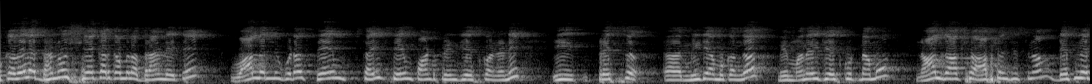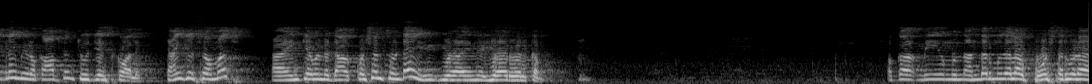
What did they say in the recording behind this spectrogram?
ఒకవేళ ధనుష్ శేఖర్ కమ్ముల బ్రాండ్ అయితే వాళ్ళని కూడా same size same font print చేసుకోండి అని ఈ ప్రెస్ మీడియా ముఖంగా మేము మనవి చేసుకుంటున్నాము. నాలుగు ఆప్షన్ ఆప్షన్స్ ఇస్తున్నాం. డెఫినెట్లీ మీరు ఒక ఆప్షన్ చూస్ చేసుకోవాలి. థ్యాంక్ యూ సో మచ్ ఇంకేమైనా క్వశ్చన్స్ ఉంటే యు ఆర్ వెల్కమ్ ఒక మీ ముందు అందరి ముందర పోస్టర్ కూడా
